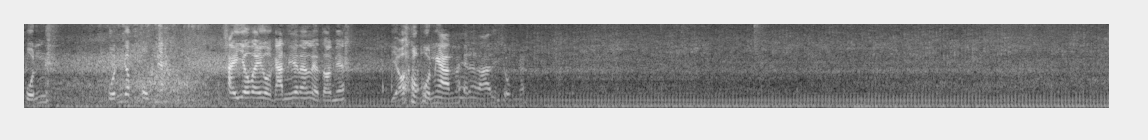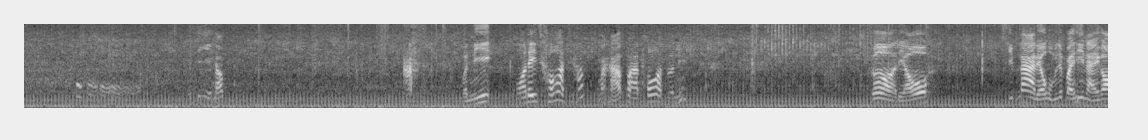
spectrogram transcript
ฝนฝนกับผมเนี่ย รจะไวกว่ากันแค่นั้นแหละตอนเนี้ย เดี๋ยวเอาผลงานมาให้นาราได้ชมกันนี่ครับอะวันนี้พอได้ทอดครับมาหาปลาทอดวันนี้ ก็เดี๋ยวคลิปหน้าเดี๋ยวผมจะไปที่ไหนก็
